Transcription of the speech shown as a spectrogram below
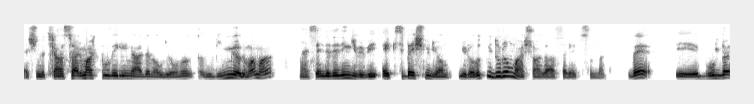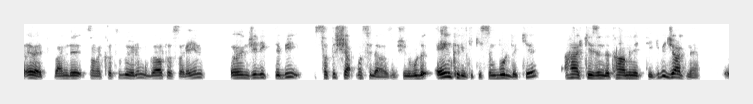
Ya şimdi transfer mark bu veriyi nereden oluyor onu tabii bilmiyorum ama yani senin de dediğin gibi bir eksi 5 milyon euroluk bir durum var şu an Galatasaray açısından. Ve e, burada evet ben de sana katılıyorum. Galatasaray'ın öncelikle bir satış yapması lazım. Şimdi burada en kritik isim buradaki herkesin de tahmin ettiği gibi Cagne. E,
